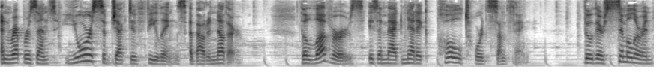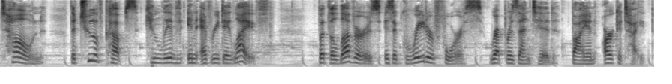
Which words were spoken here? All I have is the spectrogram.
and represents your subjective feelings about another. The Lovers is a magnetic pull towards something. Though they're similar in tone, the Two of Cups can live in everyday life. But the Lovers is a greater force represented by an archetype.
